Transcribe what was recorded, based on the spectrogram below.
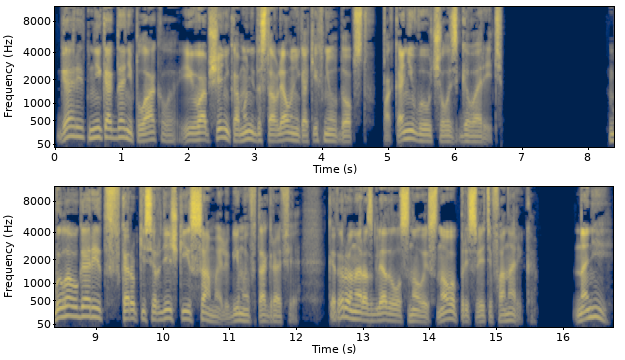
Гарриет никогда не плакала и вообще никому не доставляла никаких неудобств пока не выучилась говорить. Была у Гарриет в коробке сердечки и самая любимая фотография, которую она разглядывала снова и снова при свете фонарика. На ней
